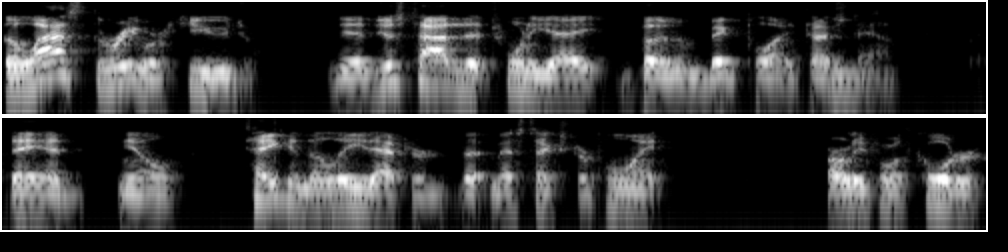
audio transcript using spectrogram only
The last three were huge. They had just tied it at 28. Boom, big play, touchdown. Mm-hmm. They had, you know, taken the lead after the missed extra point, early fourth quarter,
